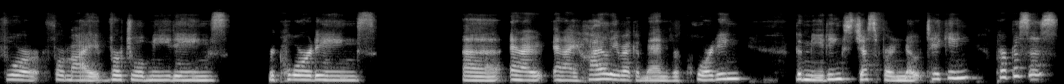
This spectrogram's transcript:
for for my virtual meetings, recordings, Uh, and I and I highly recommend recording the meetings just for note taking purposes.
